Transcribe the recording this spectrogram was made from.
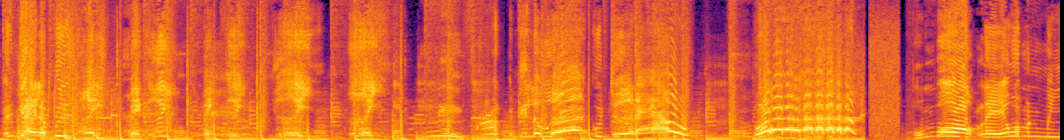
เป็นไงล่ะมึงเอ้ยเบกเอ้ยเบกเอ้ยเอ้ยเอ้ยอืมฟาดเป็นไงล่ะเว้ยกูเจอแล้ว ผมบอกแล้วว่ามันมี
